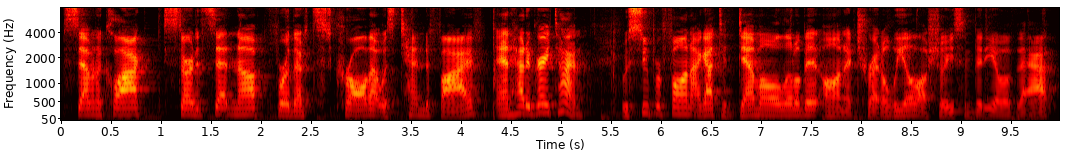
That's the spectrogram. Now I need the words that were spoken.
seven o'clock, started setting up for the crawl that was 10 to five and had a great time. It was super fun. I got to demo a little bit on a treadle wheel. I'll show you some video of that.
